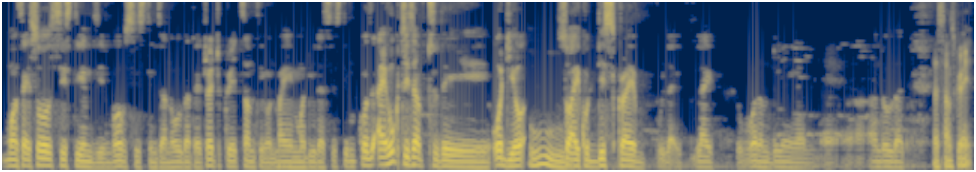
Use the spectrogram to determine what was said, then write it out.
once I saw systems, involved systems, and all that, I tried to create something on my modular system because I hooked it up to the audio, Ooh. so I could describe like like what I'm doing and uh, and all that. That sounds great.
